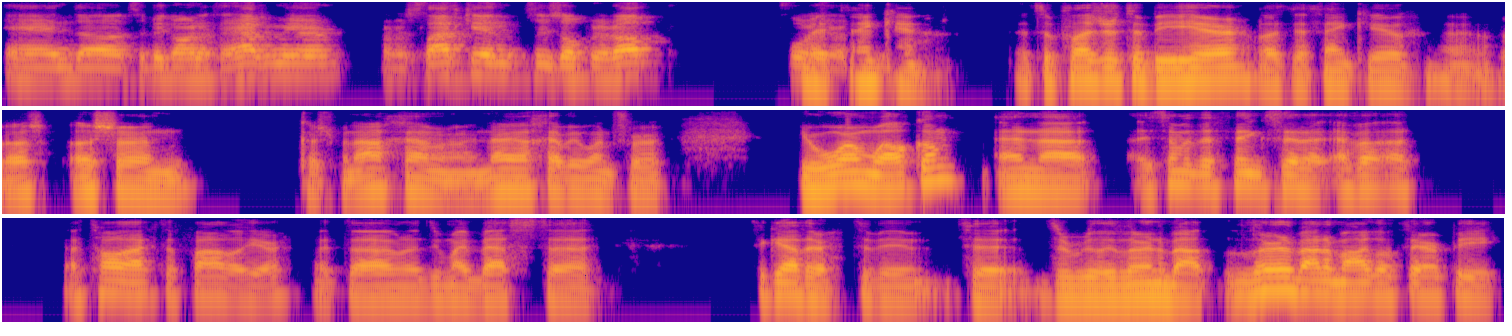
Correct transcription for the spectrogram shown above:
And uh, it's a big honor to have him here. Rabbi Slatkin, please open it up. Thank you. It's a pleasure to be here. I'd like to thank you, uh, Usher and Coach Menachem and Nayach, everyone for your warm welcome. And uh, some of the things that I have a, a, a tall act to follow here, but uh, I'm going to do my best to together to be to to really learn about learn about imago therapy,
